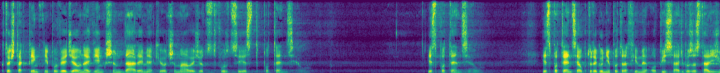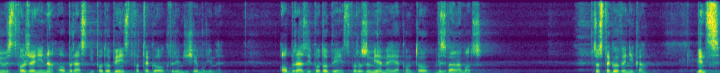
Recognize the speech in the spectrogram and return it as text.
Ktoś tak pięknie powiedział: Największym darem, jaki otrzymałeś od Stwórcy, jest potencjał. Jest potencjał. Jest potencjał, którego nie potrafimy opisać, bo zostaliśmy stworzeni na obraz i podobieństwo tego, o którym dzisiaj mówimy. Obraz i podobieństwo. Rozumiemy, jaką to wyzwala moc? Co z tego wynika? Więc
